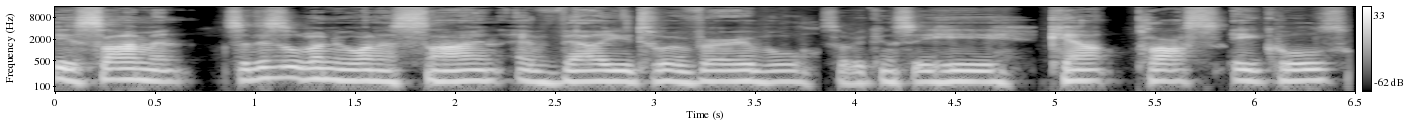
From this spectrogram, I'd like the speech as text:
The assignment, so this is when we want to assign a value to a variable. So we can see here count plus equals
